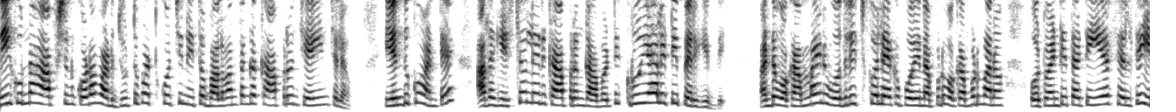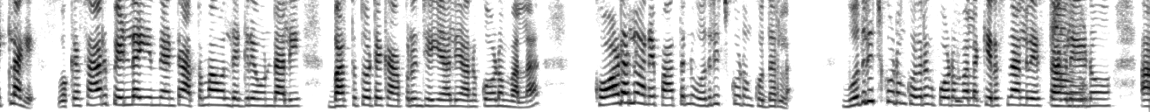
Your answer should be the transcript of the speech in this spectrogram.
నీకున్న ఆప్షన్ కూడా వాడు జుట్టు పట్టుకొచ్చి నీతో బలవంతంగా కాపురం చేయించలేం. ఎందుకు అంటే అతనికి ఇష్టం లేని కాపురం కాబట్టి క్రూయాలిటీ పెరిగిద్ది. అంటే ఒక అమ్మాయిని వదిలించుకోలేకపోయినప్పుడు ఒకప్పుడు మనం ఓ ట్వంటీ థర్టీ ఇయర్స్ వెళ్తే ఇట్లాగే ఒకసారి పెళ్ళి అయ్యింది అంటే అత్తమామల దగ్గరే ఉండాలి భర్తతోటే కాపురం చేయాలి అనుకోవడం వల్ల కోడలు అనే పాత్రను వదిలించుకోవడం కుదరలా. వదిలించుకోవడం కుదరకపోవడం వల్ల కిరసనాలు వేసి తగలేయడం ఆ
